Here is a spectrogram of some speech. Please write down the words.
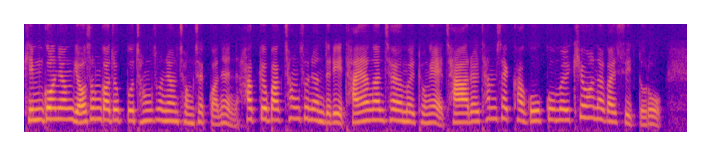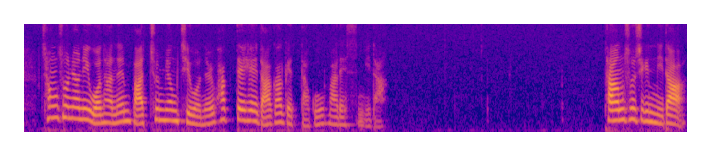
김건영 여성가족부 청소년 정책관은 학교 밖 청소년들이 다양한 체험을 통해 자아를 탐색하고 꿈을 키워나갈 수 있도록 청소년이 원하는 맞춤형 지원을 확대해 나가겠다고 말했습니다. 다음 소식입니다.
